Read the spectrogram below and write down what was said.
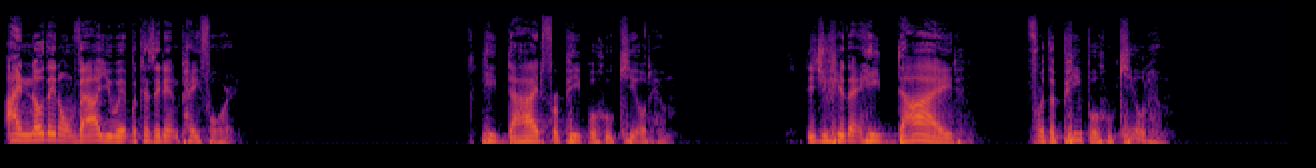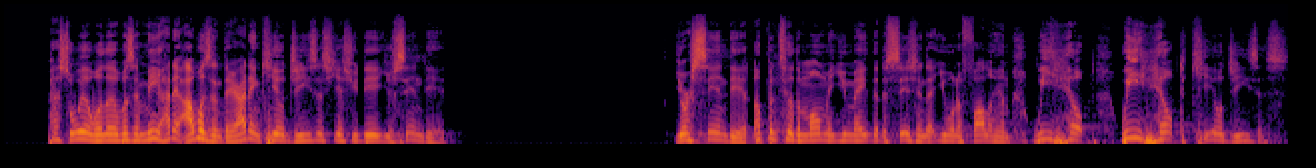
I know they don't value it because they didn't pay for it. He died for people who killed him. Did you hear that? He died for the people who killed him. Pastor Will, well, it wasn't me. I, I wasn't there. I didn't kill Jesus. Yes, you did. Your sin did. Your sin did. Up until the moment you made the decision that you want to follow him, we helped, we helped kill Jesus.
